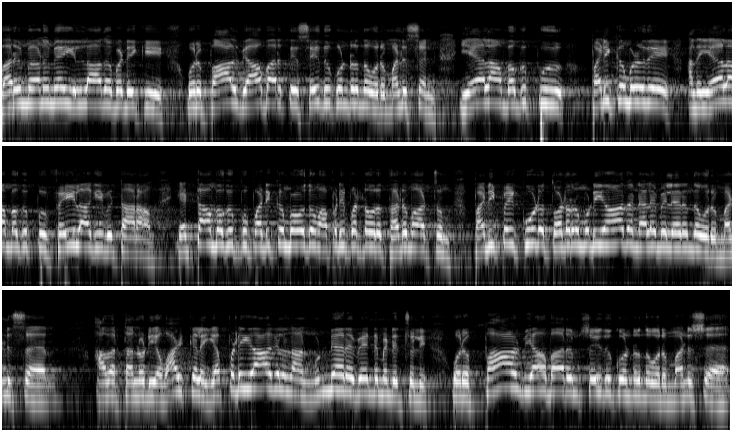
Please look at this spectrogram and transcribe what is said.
வருமானமே இல்லாதபடிக்கு ஒரு பால் வியாபாரத்தை செய்து கொண்டிருந்த ஒரு மனுஷன் ஏழாம் வகுப்பு படிக்கும் பொழுதே அந்த ஏழாம் வகுப்பு ஃபெயில் ஆகிவிட்டாராம். எட்டாம் வகுப்பு படிக்கும் பொழுதும் அப்படிப்பட்ட ஒரு தடுமாற்றம் படிப்பை கூட தொடர முடியாத நிலைமையில் இருந்த ஒரு மனுஷர் அவர் தன்னுடைய வாழ்க்கையில் எப்படியாக நான் முன்னேற வேண்டும் என்று சொல்லி ஒரு பால் வியாபாரம் செய்து கொண்டிருந்த ஒரு மனுஷர்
